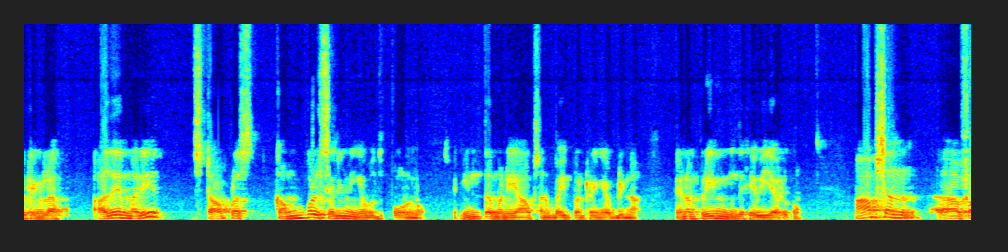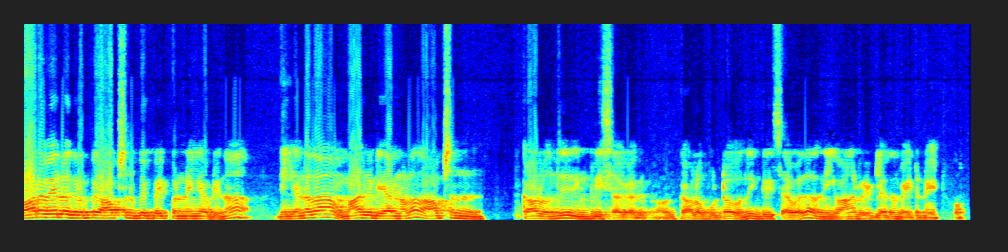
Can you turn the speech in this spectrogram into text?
ஓகேங்களா அதே மாதிரி ஸ்டாப் லாஸ் கம்பல்சரி நீங்கள் வந்து போடணும். இந்த மணி ஆப்ஷன் பை பண்ணுறீங்க அப்படின்னா. ஏன்னா ப்ரீமியம் வந்து ஹெவியாக இருக்கும். ஆப்ஷன் ஃபாரவேல இருக்கிறப்ப ஆப்ஷனை போய் பை பண்ணீங்க அப்படின்னா நீங்கள் என்னதான் மார்க்கெட் ஏறினாலும் ஆப்ஷன் கால் வந்து இன்க்ரீஸ் ஆகாது. காலை போட்டால் வந்து இன்க்ரீஸ் ஆகாது. அது நீங்கள் வாங்குற ரேட்டில் தான் மெயின்டைன் ஆகிட்டு இருக்கும்.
